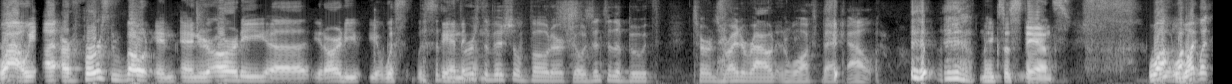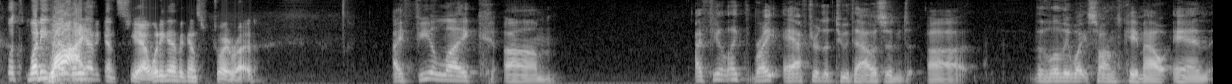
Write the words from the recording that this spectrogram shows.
Wow, we uh, our first vote, and, and you're already uh, you're already you're withstanding. the first official voter goes into the booth, turns right around, and walks back out. Makes a stance. What, what, What- what, what, what do you have, what do you have against? Yeah, what do you have against Joyride? I feel like um, I feel like right after the 2000 uh, the Lillywhite songs came out and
